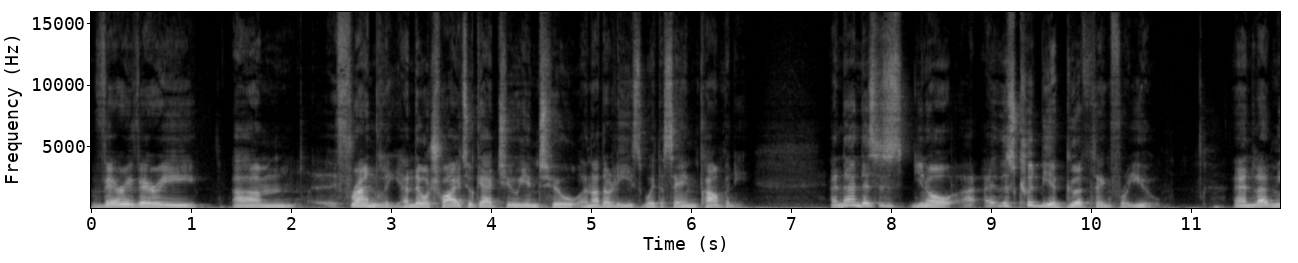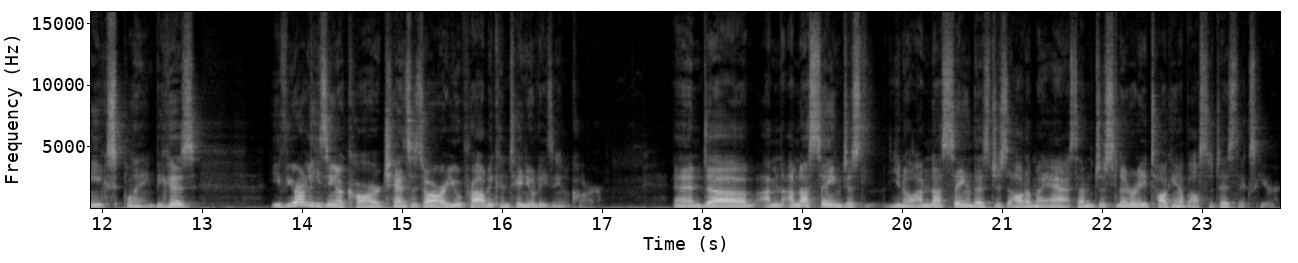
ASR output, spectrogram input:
very very um, friendly, and they will try to get you into another lease with the same company. And then this is, you know, I, this could be a good thing for you. And let me explain because if you are leasing a car, chances are you'll probably continue leasing a car. And uh, I'm, I'm not saying just, you know, I'm not saying this just out of my ass. I'm just literally talking about statistics here.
